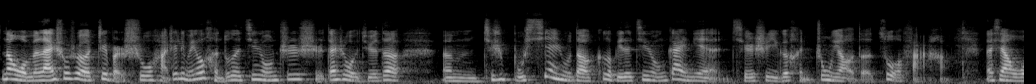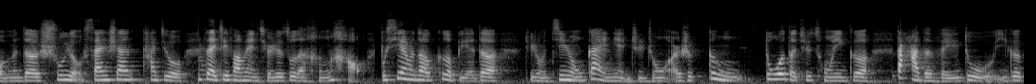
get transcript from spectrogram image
那我们来说说这本书哈，这里面有很多的金融知识，但是我觉得，嗯，其实不陷入到个别的金融概念，其实是一个很重要的做法哈。那像我们的书友三山，他就在这方面其实就做得很好，不陷入到个别的这种金融概念之中，而是更多的去从一个大的维度一个。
